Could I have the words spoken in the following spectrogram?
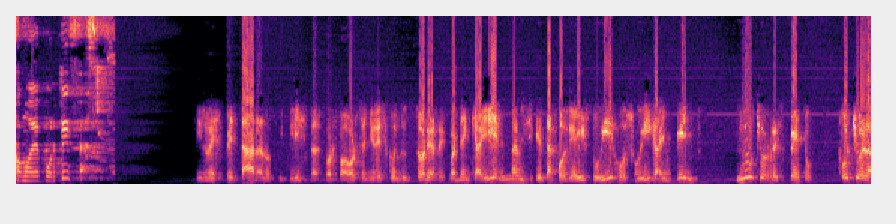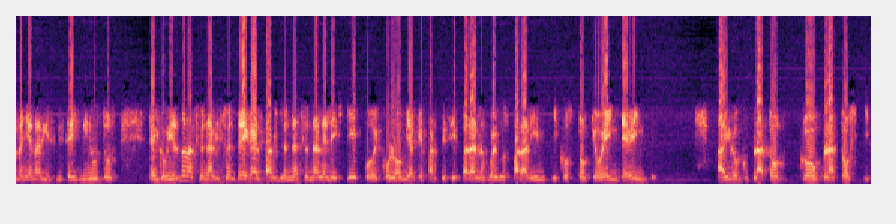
como deportistas y respetar a los ciclistas, por favor, señores conductores. Recuerden que ahí en una bicicleta podría ir su hijo, su hija, en fin, mucho respeto. 8 de la mañana, 16 minutos. El gobierno nacional hizo entrega del pabellón nacional al equipo de Colombia que participará en los Juegos Paralímpicos Tokio 2020. Airo Klopatowski,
